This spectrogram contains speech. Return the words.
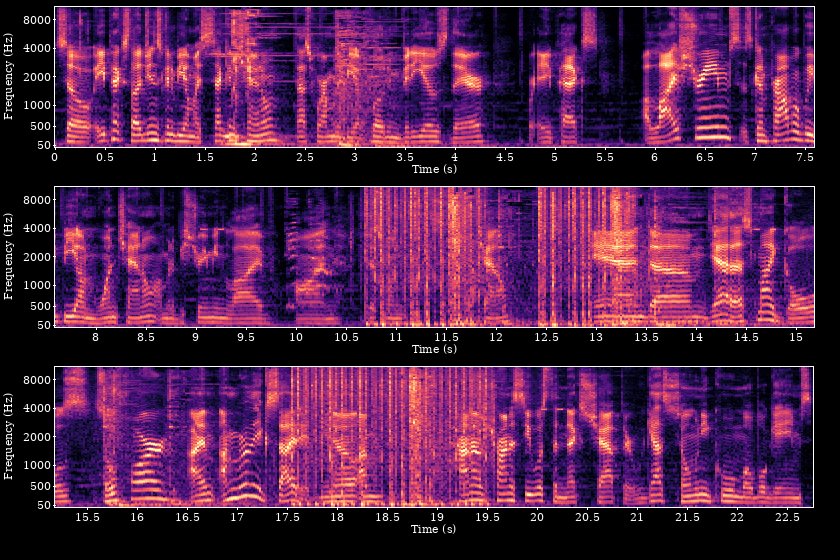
So, Apex Legends is going to be on my second channel. That's where I'm going to be uploading videos there for Apex. A live streams is gonna probably be on one channel. I'm gonna be streaming live on just one channel. And um, yeah, that's my goals so far. I'm I'm really excited. You know, I'm kind of trying to see what's the next chapter. We got so many cool mobile games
